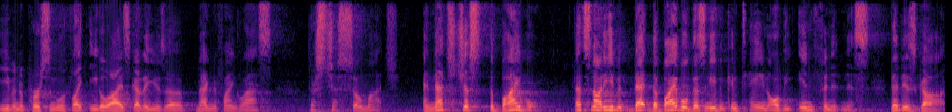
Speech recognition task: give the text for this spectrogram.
even a person with like eagle eyes got to use a magnifying glass. There's just so much. And that's just the Bible. That's not even, that, the Bible doesn't even contain all the infiniteness that is God.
